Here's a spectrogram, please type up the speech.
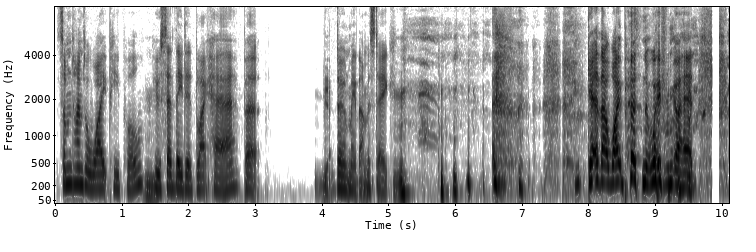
sometimes were white people hmm. who said they did black hair, but Yeah. don't make that mistake. Get that white person away from your head.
